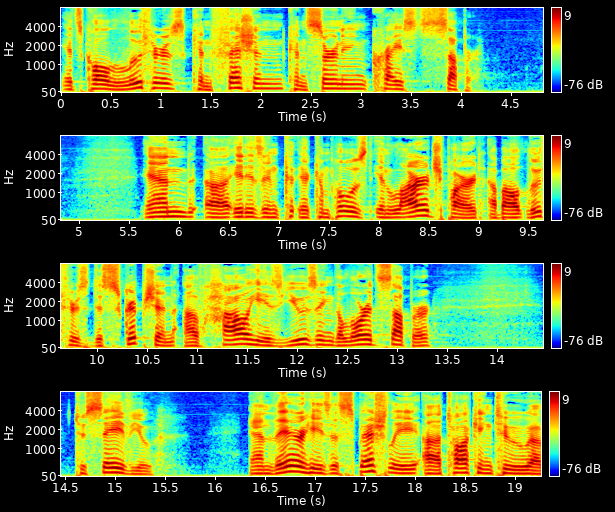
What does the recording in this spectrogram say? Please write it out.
It's called Luther's Confession Concerning Christ's Supper. And uh, it is in, composed in large part about Luther's description of how he is using the Lord's Supper to save you. And there he's especially uh, talking to uh,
